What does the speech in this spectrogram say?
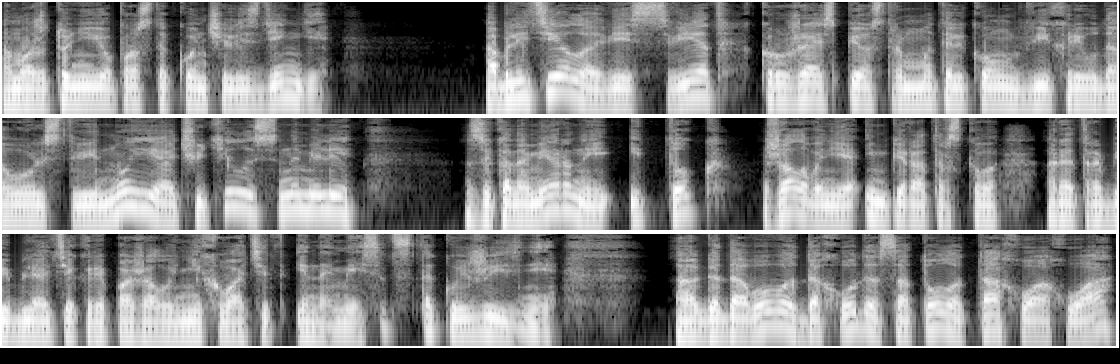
А может, у нее просто кончились деньги? Облетела весь свет, кружась пестрым мотыльком в вихре удовольствий, но и очутилась на мели. Закономерный итог Жалования императорского ретро-библиотекаря, пожалуй, не хватит и на месяц такой жизни. А годового дохода Сатола Тахуахуа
